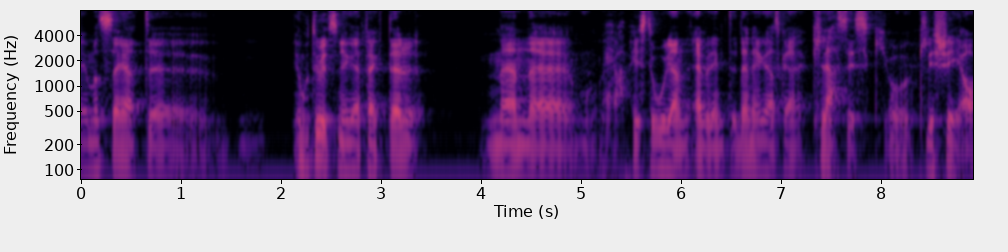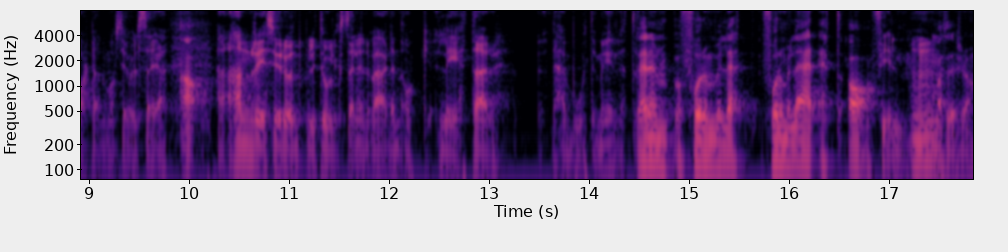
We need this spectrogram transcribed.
jag måste säga att eh, otroligt snygga effekter. Men eh, ja, historien är väl inte, den är ganska klassisk och klichéartad måste jag väl säga. Ja. Han reser ju runt på lite olika ställen i världen och letar det här botemedlet. Det här är en formulär, formulär 1A-film, Mm. om man säger så.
